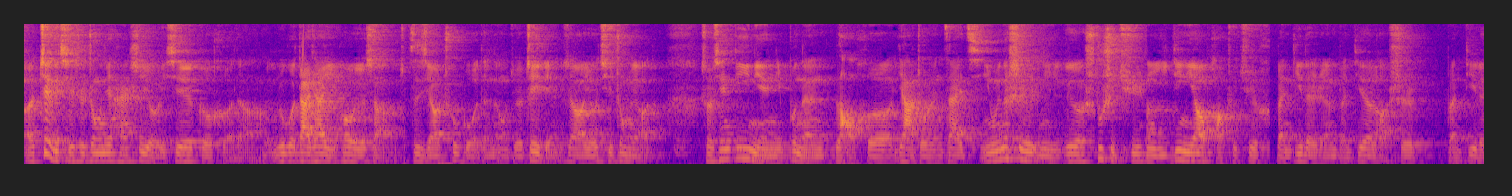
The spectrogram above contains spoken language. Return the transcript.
呃，这个其实中间还是有一些隔阂的啊。如果大家以后有想自己要出国的呢，我觉得这一点是要尤其重要的。首先，第一年你不能老和亚洲人在一起，因为那是你一个舒适区，你一定要跑出去和本地的人、本地的老师、本地的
